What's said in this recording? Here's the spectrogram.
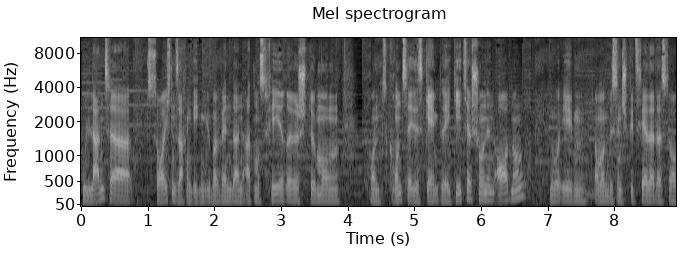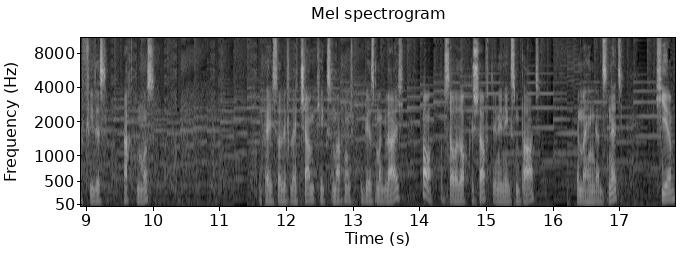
kulanter solchen Sachen gegenüber, wenn dann Atmosphäre, Stimmung und grundsätzlich das Gameplay geht ja schon in Ordnung. Nur eben nochmal ein bisschen spezieller, dass du auf vieles achten musst. Okay, ich sollte vielleicht Jump Kicks machen. Ich probiere es mal gleich. Oh, hab's aber doch geschafft in den nächsten Part. Immerhin ganz nett. Hier.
